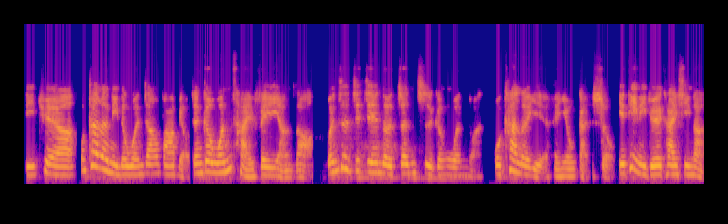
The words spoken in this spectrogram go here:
的确啊，我看了你的文章发表，整个文采飞扬的，文字之间的真挚跟温暖。我看了也很有感受，也替你觉得开心呐、啊！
